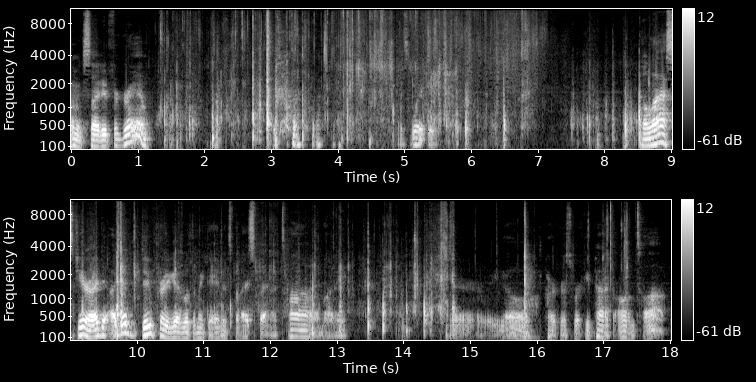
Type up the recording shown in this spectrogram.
I'm excited for Graham. That's wicked. Last year, I did, I did do pretty good with the McDavids, but I spent a ton of money. There we go. Parkhurst rookie pack on top.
